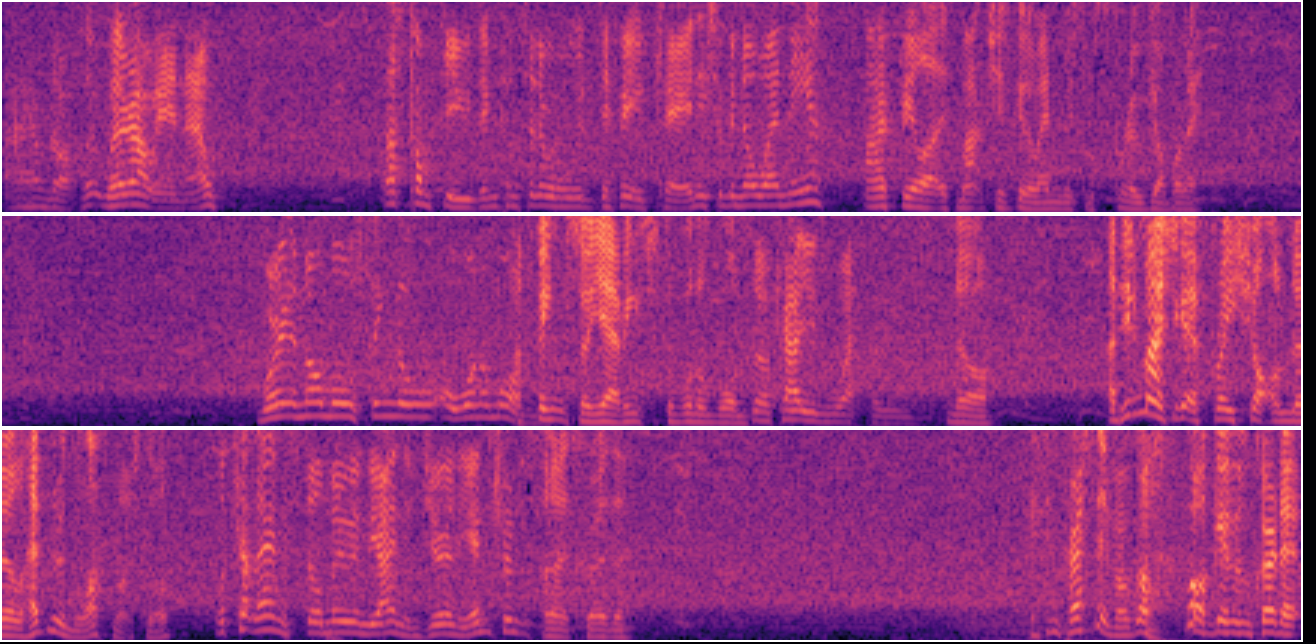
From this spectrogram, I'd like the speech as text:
I haven't got. Look, we're out here now. That's confusing, considering we defeated Kane. He should be nowhere near. I feel like this match is going to end with some screw jobbery. Were it a normal single or one on one? I think so. Yeah, I think it's just a one-on-one. So can't use weapons. No, I did manage to get a free shot on Earl Hebner in the last match, though. Look at them still moving behind him during the entrance. I know it's crazy. It's impressive. I've got, got to give him credit.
